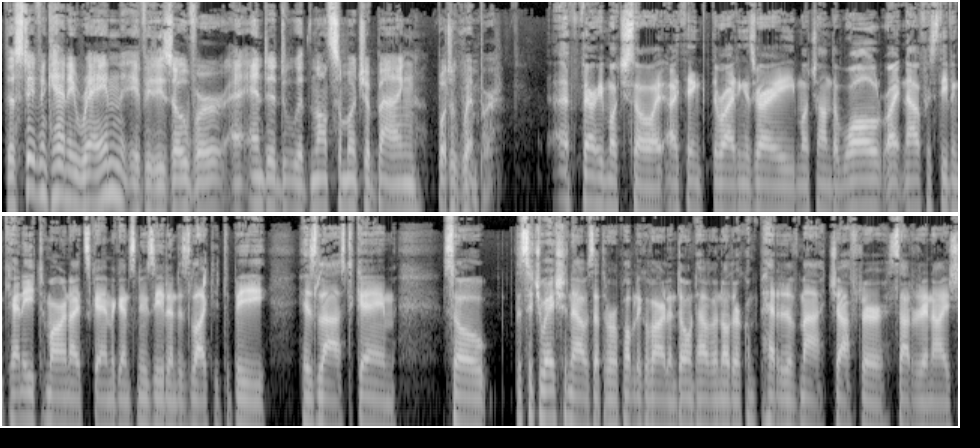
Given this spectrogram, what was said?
The Stephen Kenny reign, if it is over, uh, ended with not so much a bang, but a whimper. Uh, very much so. I, I think the writing is very much on the wall right now for Stephen Kenny. Tomorrow night's game against New Zealand is likely to be his last game. So the situation now is that the Republic of Ireland don't have another competitive match after Saturday night.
